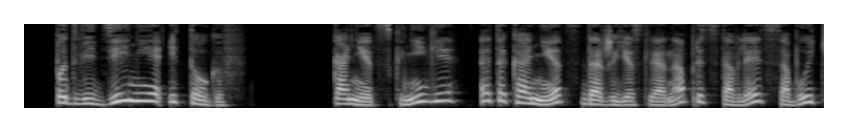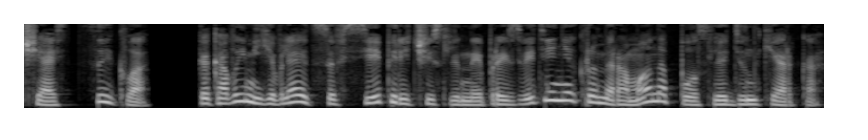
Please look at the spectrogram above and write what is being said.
— подведение итогов. Конец книги — это конец, даже если она представляет собой часть цикла, каковыми являются все перечисленные произведения, кроме романа «После Дюнкерка».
